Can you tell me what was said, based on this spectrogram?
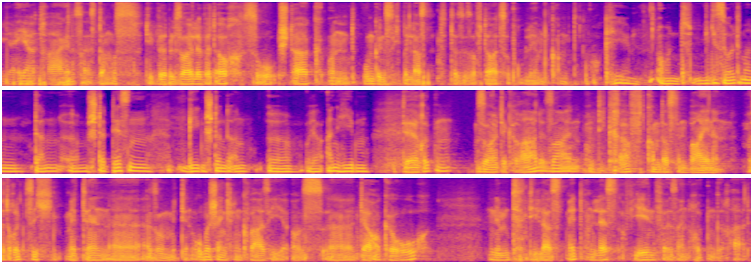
mir hertrage. Das heißt, da muss die Wirbelsäule wird auch so stark und ungünstig belastet, dass es auf Dauer zu Problemen kommt. Okay. Und wie sollte man dann ähm, stattdessen Gegenstände an, äh, ja, anheben? Der Rücken sollte gerade sein und die Kraft kommt aus den Beinen. Man drückt sich mit den, äh, also mit den Oberschenkeln quasi aus äh, der Hocke hoch nimmt die Last mit und lässt auf jeden Fall seinen Rücken gerade.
